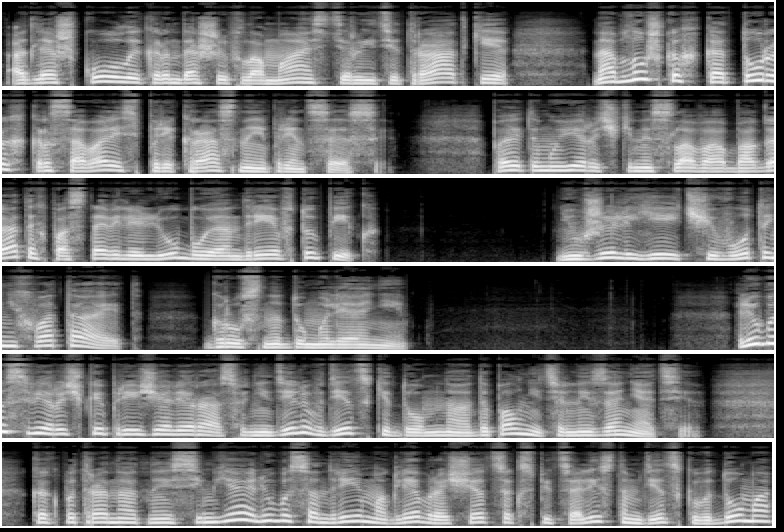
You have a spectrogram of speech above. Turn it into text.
а для школы карандаши-фломастеры и тетрадки, на обложках которых красовались прекрасные принцессы. поэтому Верочкины слова о богатых поставили Любу и Андрея в тупик. «Неужели ей чего-то не хватает?» — грустно думали они. Люба с Верочкой приезжали раз в неделю в детский дом на дополнительные занятия. Как патронатная семья, Люба с Андреем могли обращаться к специалистам детского дома,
